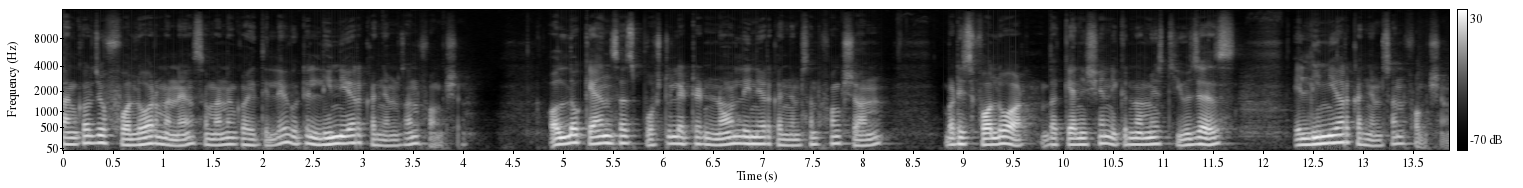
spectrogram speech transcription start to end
ତାଙ୍କର ଯେଉଁ ଫଲୋଅର୍ ମାନେ ସେମାନେ କହିଥିଲେ ଗୋଟେ linear consumption function although Keynes has postulated non-linear consumption function but his follower the Keynesian economist uses a linear consumption function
